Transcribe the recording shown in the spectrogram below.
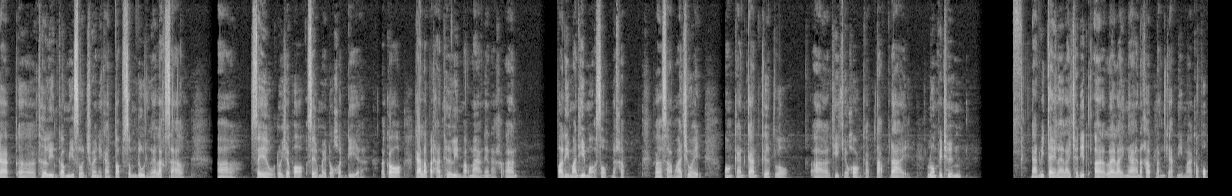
จากเทอร์ลีนก็มีส่วนช่วยในการปรับสมดุลและรักษา เซลล์โดยเฉพาะเซลล์ไมโตคอนเดรีย แล้วก็การรับประทานเทอร์ลีนมากๆเนี่ยนะครับปริมาณที่เหมาะสมนะครับ ก็สามารถช่วยป้องกันการเกิดโรคที่เกี่ยวข้องกับตับได้ รวมไปถึง งานวิจัยหลาย ๆ ชนิดหลาย ๆ งานนะครับ หลังจากนี้มาก็พบ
